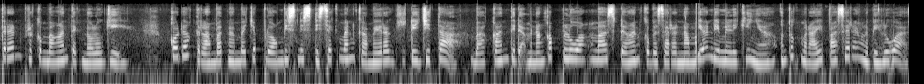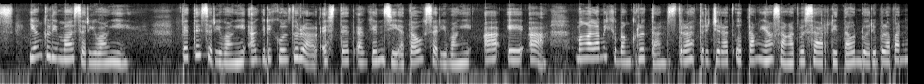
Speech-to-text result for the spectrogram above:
tren perkembangan teknologi. Kodak terlambat membaca peluang bisnis di segmen kamera digital, bahkan tidak menangkap peluang emas dengan kebesaran nama yang dimilikinya untuk meraih pasar yang lebih luas. Yang kelima, Seriwangi. PT Seriwangi Agricultural Estate Agency atau Seriwangi AEA mengalami kebangkrutan setelah terjerat utang yang sangat besar di tahun 2018.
